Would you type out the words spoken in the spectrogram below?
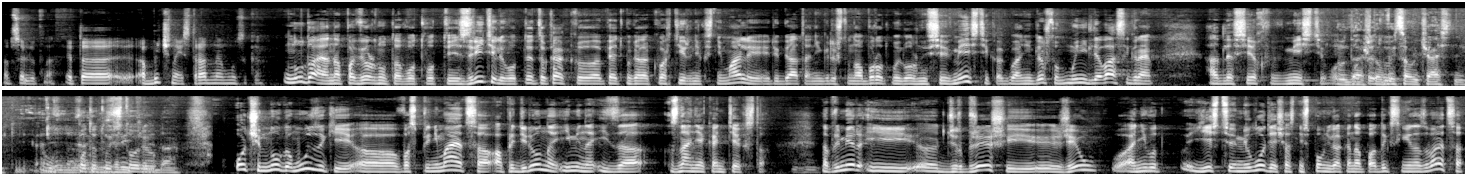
Абсолютно. Это обычная эстрадная музыка. Ну да, и она повернута, вот, вот есть зрители, вот это как, э, опять мы когда квартирник снимали, и ребята, они говорят, что наоборот, мы должны все вместе, как бы, они говорят, что мы не для вас играем, а для всех вместе. Вот, Ну да, вот что эту- вы соучастники. Вот а не эту зрители, историю. Да. Очень много музыки э, воспринимается определенно именно из-за знания контекста. Например, и э, Джербжеш, и э, Жеу, они вот, есть мелодия, сейчас не вспомню, как она по-адыгски называется,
